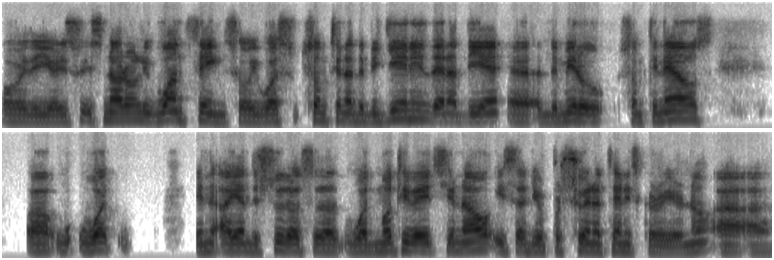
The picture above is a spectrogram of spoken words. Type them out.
over the years. It's not only one thing. So it was something at the beginning, then at the end, uh, the middle, something else. Uh, what and I understood also that what motivates you now is that you're pursuing a tennis career, no? Uh,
